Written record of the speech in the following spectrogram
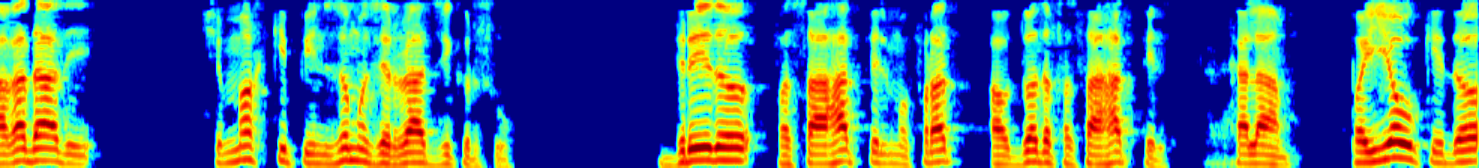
هغه دا دی چې مخ کې پنځه مزرات ذکر شو درې د فصاحت په مفرد او دو د فصاحت په کلام په یو کې د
